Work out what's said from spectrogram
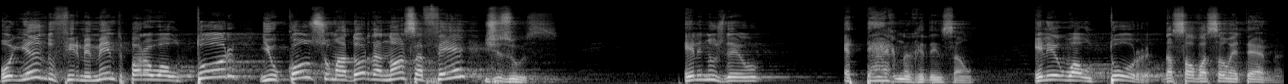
olhando firmemente para o autor e o consumador da nossa fé, Jesus. Ele nos deu eterna redenção. Ele é o autor da salvação eterna.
